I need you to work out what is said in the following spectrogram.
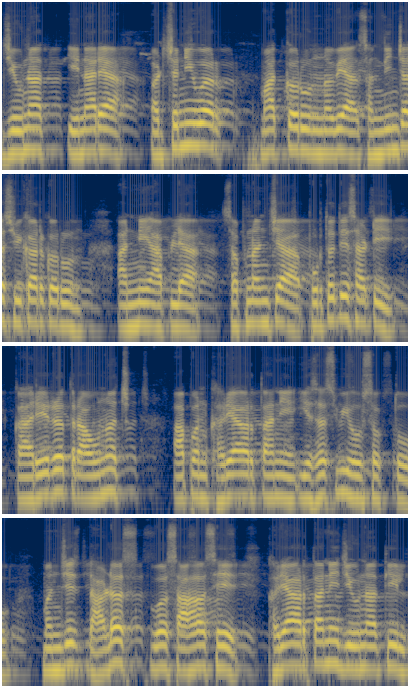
जीवनात येणाऱ्या अडचणीवर मात करून नव्या संधींचा स्वीकार करून आणि आपल्या स्वप्नांच्या पूर्ततेसाठी कार्यरत राहूनच आपण खऱ्या अर्थाने यशस्वी होऊ शकतो. म्हणजेच धाडस व साहस हे खऱ्या अर्थाने जीवनातील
